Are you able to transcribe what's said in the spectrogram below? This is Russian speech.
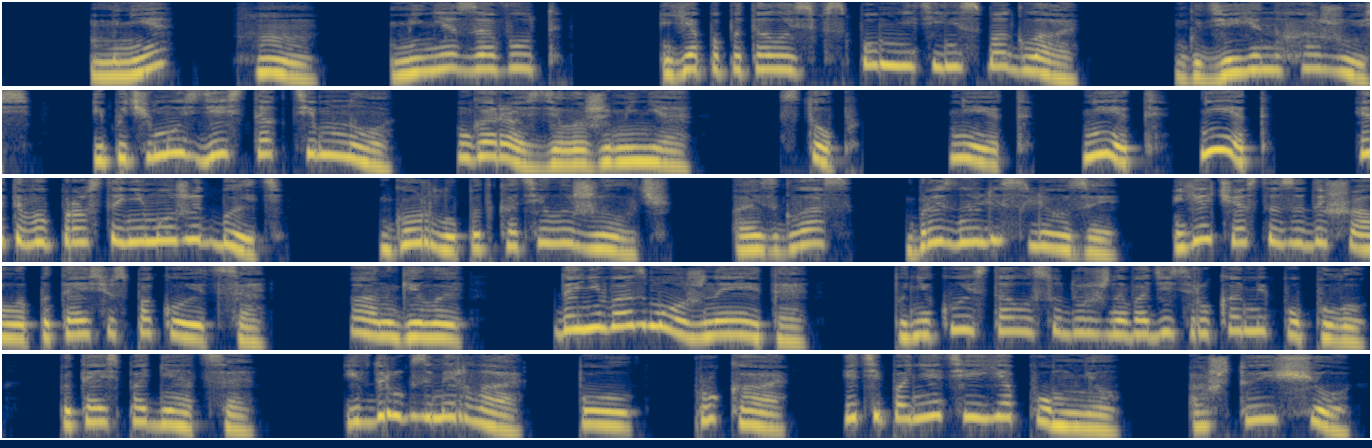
Мне? Хм, меня зовут... Я попыталась вспомнить и не смогла. Где я нахожусь? И почему здесь так темно? Угораздило же меня. Стоп. Нет, нет, нет. Этого просто не может быть. Горлу подкатила желчь, а из глаз брызнули слезы. Я часто задышала, пытаясь успокоиться. Ангелы! Да невозможно это! Паникуя стала судорожно водить руками по полу, пытаясь подняться. И вдруг замерла. Пол, рука. Эти понятия я помню. А что еще?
